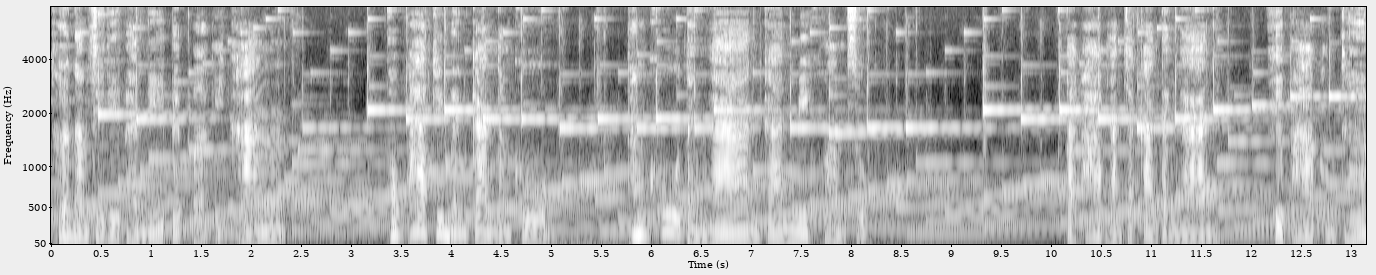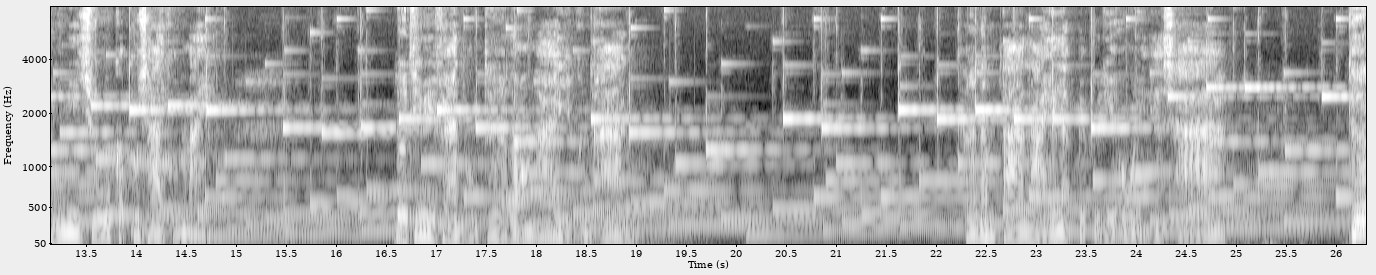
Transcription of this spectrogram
เธอนำซีดีแผ่นนี้ไปเปิดอีกครั้ง พบภาพที่เหมือนกันทั้งคู่ ทั้งคู่แต่งงานการมีความสุข แต่ภาพหลังจากการแต่งงานคือภาพของเธอมีชู้กับผู้ชายคนใหม่ โดยที่มีแฟนของเธอร้องไห้อยู่ข้างๆ อน้ำตาไหลและปิดวิดีโออย่างช้าๆ เธอ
